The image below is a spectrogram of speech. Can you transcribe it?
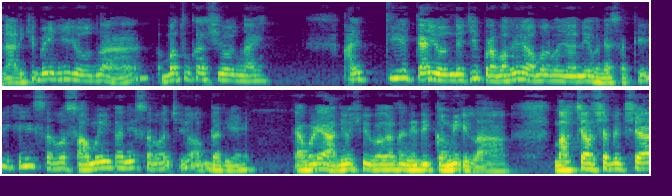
लाडकी बहीण ही योजना महत्वाकांक्षी योजना आहे. आणि ती त्या योजनेची प्रभावी अंमलबजावणी होण्यासाठी ही सर्व सामूहिक आणि सर्वांची जबाबदारी आहे. त्यामुळे आदिवासी विभागाचा निधी कमी केला. मागच्या वर्षापेक्षा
